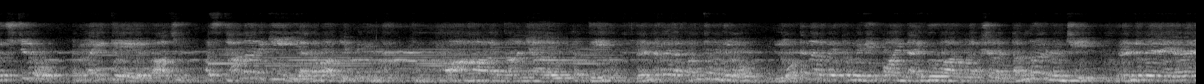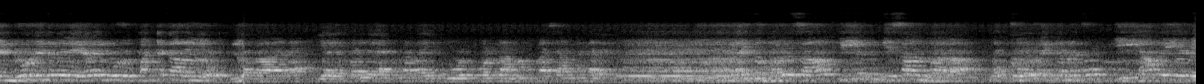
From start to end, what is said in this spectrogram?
దృష్టిలో రైతే రాజు స్థానానికి ఎగబాకింది ఆహార ధాన్యాల ఉత్పత్తి రెండు వేల పంతొమ్మిదిలో నూట నలభై తొమ్మిది పాయింట్ ఐదు ఆరు లక్షల టన్నుల నుంచి రెండు వేల ఇరవై రెండు రెండు వేల ఇరవై మూడు పంట కాలంలో రైతు భరోసా పిఎం కిసాన్ ద్వారా ఒక్కో రైతన్నకు ఈ యాభై ఏడు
